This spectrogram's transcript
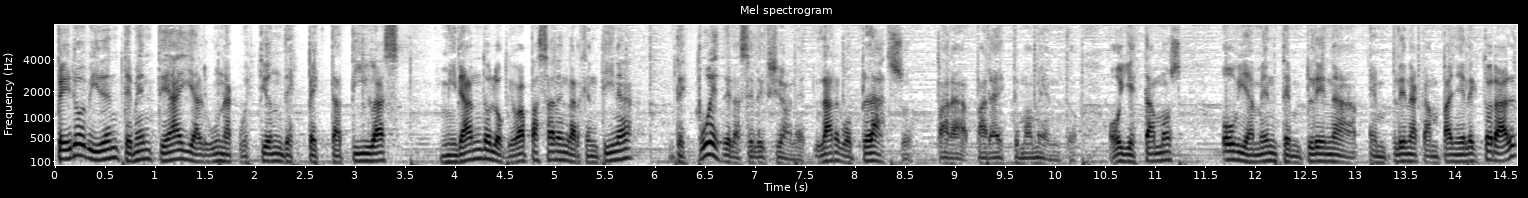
pero evidentemente hay alguna cuestión de expectativas mirando lo que va a pasar en la Argentina después de las elecciones, largo plazo para, para este momento. Hoy estamos obviamente en plena, en plena campaña electoral,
